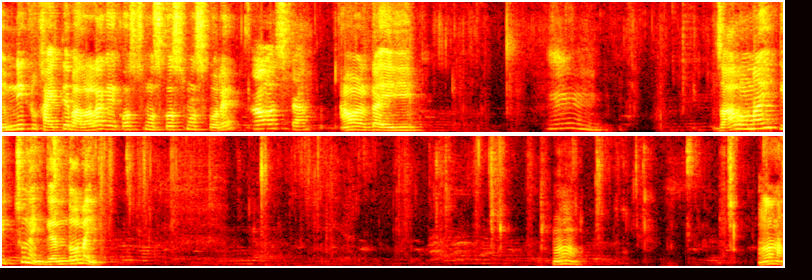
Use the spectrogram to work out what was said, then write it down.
এমনি একটু খাইতে ভালো লাগে কসমস কসমস করে। আওয়াজটা। এই জালও নাই কিচ্ছু নেই গেন্দ নাই। হুম। না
